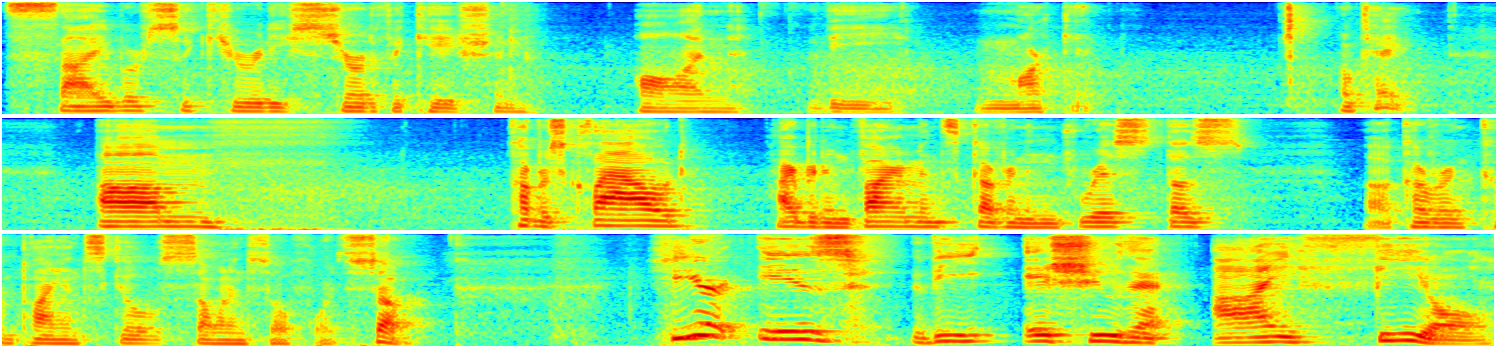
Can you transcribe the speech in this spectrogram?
cybersecurity certification on the market. Okay. Um, covers cloud, hybrid environments, governing risks, does uh, covering compliance skills, so on and so forth. So here is the issue that I feel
